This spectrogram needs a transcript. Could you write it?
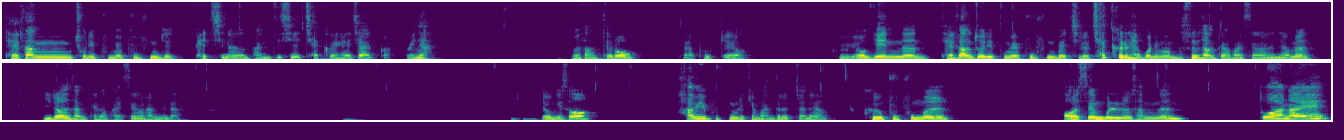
대상 조립품의 부품 배치는 반드시 체크 해제할 것. 왜냐? 이 상태로 자 볼게요. 그 여기 있는 대상 조립품의 부품 배치를 체크를 해버리면 무슨 상태가 발생하느냐면 이런 상태가 발생을 합니다. 여기서 하위 부품을 이렇게 만들었잖아요. 그 부품을 어셈블리로 삼는 또 하나의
